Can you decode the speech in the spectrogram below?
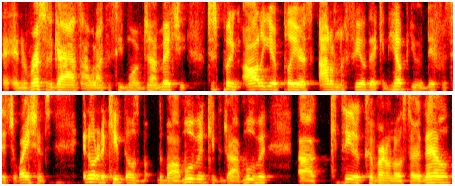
and the rest of the guys, I would like to see more of John Metchie, just putting all of your players out on the field that can help you in different situations in order to keep those the ball moving, keep the drive moving, uh, continue to convert on those third down,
